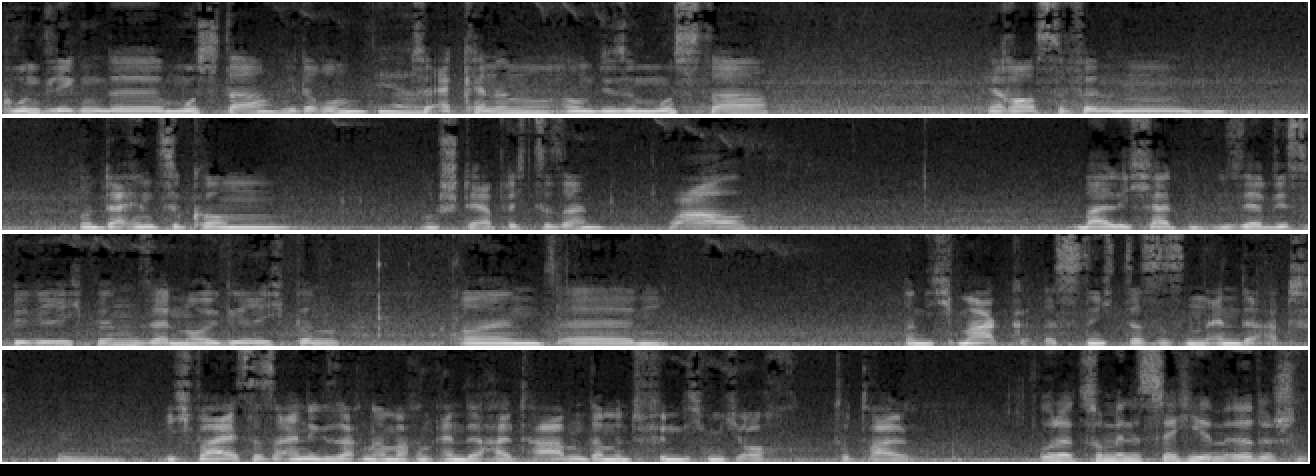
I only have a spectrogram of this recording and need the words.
grundlegende Muster wiederum Ja. zu erkennen, um diese Muster herauszufinden und dahin zu kommen, unsterblich zu sein. Wow. Weil ich halt sehr wissbegierig bin, sehr neugierig bin und, ähm, und ich mag es nicht, dass es ein Ende hat. Ich weiß, dass einige Sachen einfach ein Ende halt haben, damit finde ich mich auch total Oder zumindest ja hier im Irdischen.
